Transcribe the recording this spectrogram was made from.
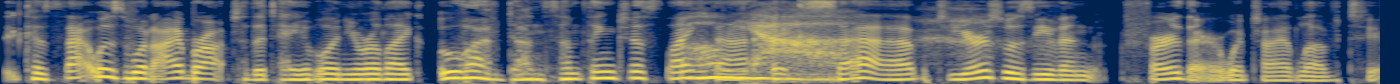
because that was what I brought to the table. And you were like, Ooh, I've done something just like Oh, that. yeah. Except yours was even further, which I love too.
